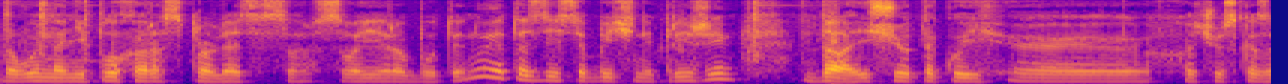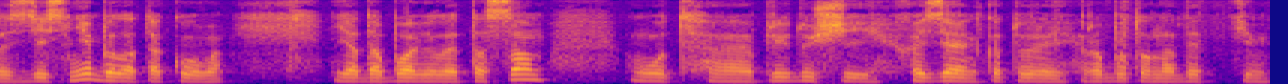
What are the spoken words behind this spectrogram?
довольно неплохо справляется со своей работой. Ну, это здесь обычный прижим. Да, еще такой, э, хочу сказать, здесь не было такого. Я добавил это сам. Вот, э, предыдущий хозяин, который работал над этим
